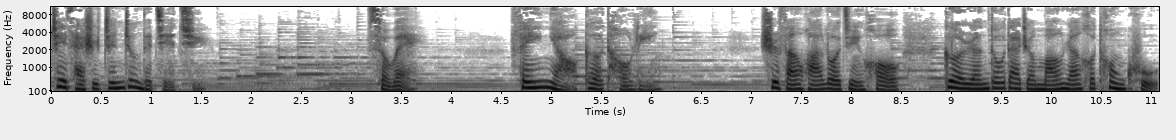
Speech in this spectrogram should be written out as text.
这才是真正的结局。所谓“飞鸟各投林”，是繁华落尽后，个人都带着茫然和痛苦，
